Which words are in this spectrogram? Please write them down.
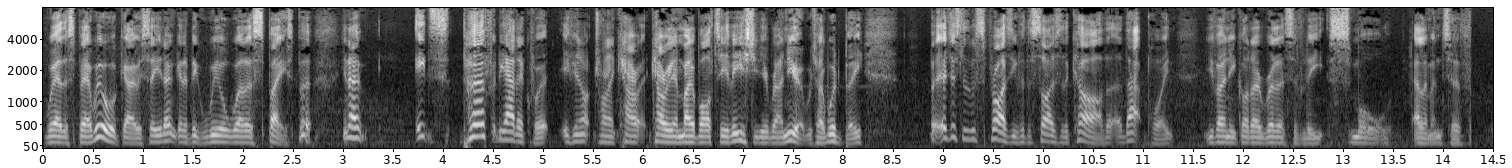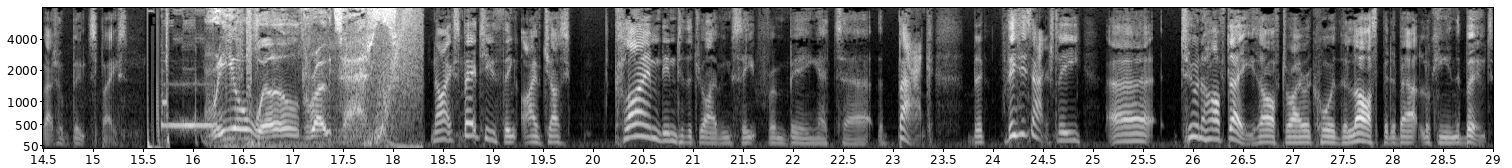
where the spare wheel will go, so you don't get a big wheel well of space. But you know, it's perfectly adequate if you're not trying to carry a mobile TV studio around Europe, which I would be. But it's just a little surprising for the size of the car that at that point you've only got a relatively small element of actual boot space. Real world road tests. Now I expect you to think I've just climbed into the driving seat from being at uh, the back, but this is actually uh, two and a half days after I recorded the last bit about looking in the boot.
